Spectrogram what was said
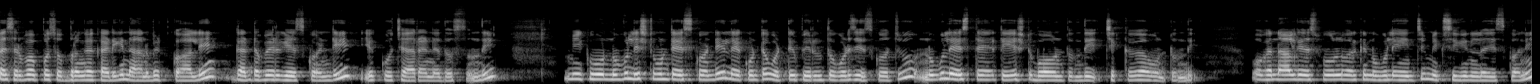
పెసరపప్పు శుభ్రంగా కడిగి నానబెట్టుకోవాలి. గంట పెరుగు వేసుకోండి. ఎక్కువ చారు అనేది వస్తుంది. మీకు నువ్వులు ఇష్టం ఉంటే వేసుకోండి. లేకుంటే ఒట్టి పెరుగుతో కూడా చేసుకోవచ్చు. నువ్వులు వేస్తే టేస్ట్ బాగుంటుంది. చిక్కగా ఉంటుంది. ఒక నాలుగైదు స్పూన్ల వరకు నువ్వులు వేయించి మిక్సీ గిన్నెలో వేసుకొని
